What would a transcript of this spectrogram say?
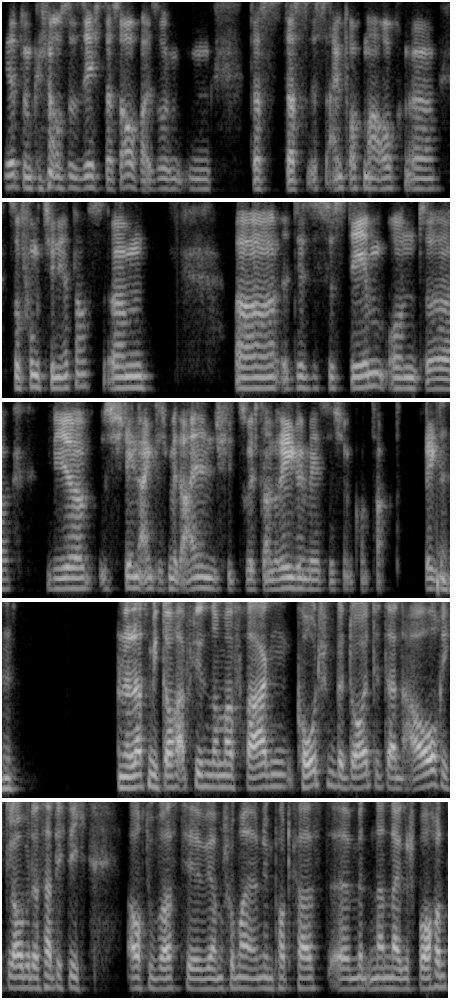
wird und genauso sehe ich das auch. Also das, das ist einfach mal auch, äh, so funktioniert das, ähm, äh, dieses System und äh, wir stehen eigentlich mit allen Schiedsrichtern regelmäßig in Kontakt. Regelmäßig. Mhm. Und dann lass mich doch abschließend nochmal fragen, Coachen bedeutet dann auch, ich glaube, das hatte ich dich auch du warst hier, wir haben schon mal in dem Podcast äh, miteinander gesprochen,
